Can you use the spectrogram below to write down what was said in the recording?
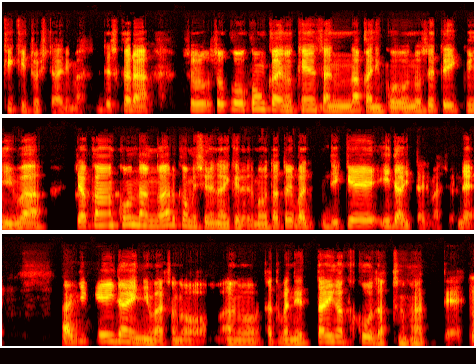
機器としてあります。ですから、そそこを今回の検査の中にこう載せていくには、若干困難があるかもしれないけれども、例えば理系医大ってありますよね。はい、理系医大にはそのあの、例えば熱帯学講座っていうのがあって、そ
